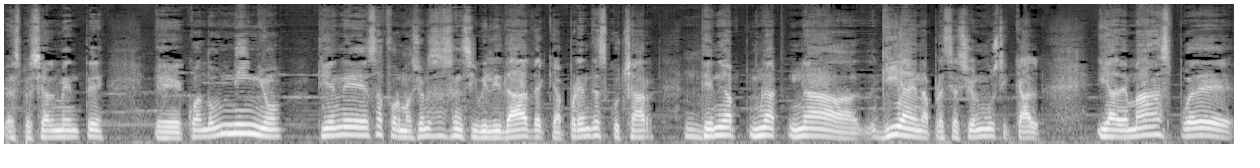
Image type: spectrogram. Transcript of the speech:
especialmente eh, cuando un niño tiene esa formación, esa sensibilidad de que aprende a escuchar, mm. tiene una, una, guía en apreciación musical y además puede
